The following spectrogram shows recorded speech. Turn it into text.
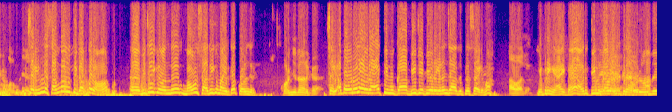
இது பண்ண முடியாது. சரி இந்த சம்பவத்துக்கு அப்புறம் விஜய்க்கு வந்து மவுஸ் அதிகமாயிருக்கா குறைஞ்சிருக்கு? குறைஞ்சுதான் இருக்க. சரி அப்ப ஒருவேளை அவர் அதிமுக பிஜேபியோட இணைஞ்சா அது பிளஸ் ஆயிடுமா? ஆவாது. எப்படிங்க? இப்ப அவர் திமுக அவர் வந்து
